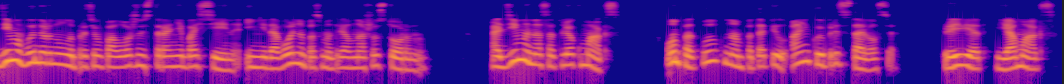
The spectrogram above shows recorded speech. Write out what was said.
Дима вынырнул на противоположной стороне бассейна и недовольно посмотрел в нашу сторону. А Дима нас отвлек Макс. Он подплыл к нам, потопил Аньку и представился. «Привет, я Макс».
